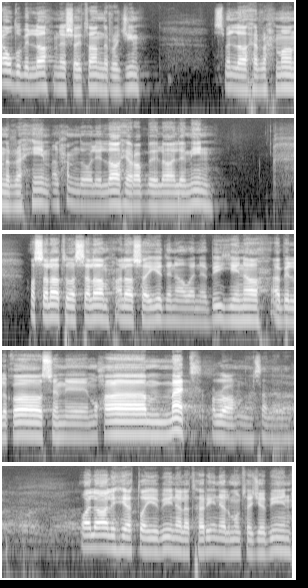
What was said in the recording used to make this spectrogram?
Euzu billah mineşşeytanirracim. Bismillahirrahmanirrahim. Elhamdülillahi rabbil alamin. Ve salatu ve selam ala seyyidina ve nebiyyina Ebil Qasim Muhammed. Allahümme salli ala. Ve ala alihi et-tayyibin el-etharin el-muntecebin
